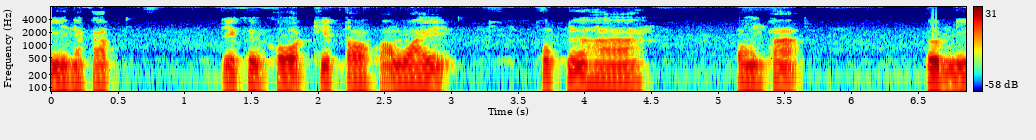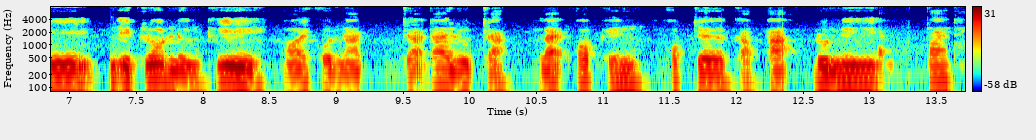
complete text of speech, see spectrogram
ดีๆนะครับ นี่คือโค้ดที่ตอกเอาไว้ทุกเนื้อหาของพระรุ่นนี้อีกรุ่นหนึ่งที่น้อยคนนักจะได้รู้จักและพบเห็นพบเจอกับพระรุ่นนี้ ใต้ฐ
